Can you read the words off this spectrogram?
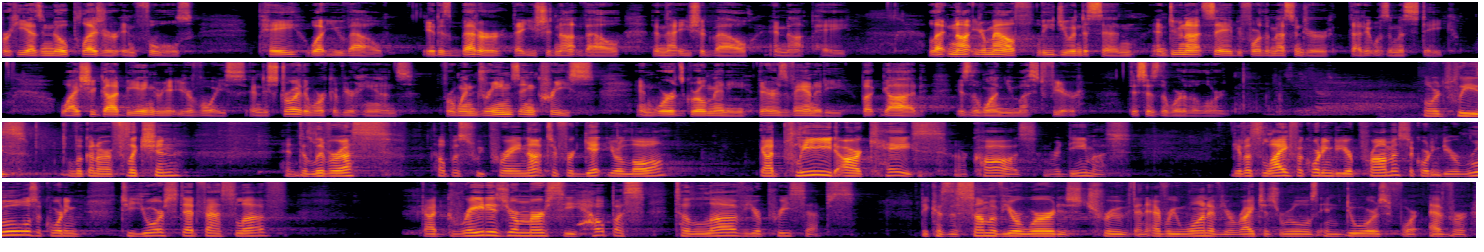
for he has no pleasure in fools. Pay what you vow. It is better that you should not vow than that you should vow and not pay. Let not your mouth lead you into sin, and do not say before the messenger that it was a mistake. Why should God be angry at your voice and destroy the work of your hands? For when dreams increase and words grow many, there is vanity, but God is the one you must fear. This is the word of the Lord. Lord, please look on our affliction and deliver us. Help us, we pray, not to forget your law. God, plead our case, our cause, and redeem us. Give us life according to your promise, according to your rules, according to your steadfast love. God, great is your mercy. Help us to love your precepts because the sum of your word is truth, and every one of your righteous rules endures forever.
